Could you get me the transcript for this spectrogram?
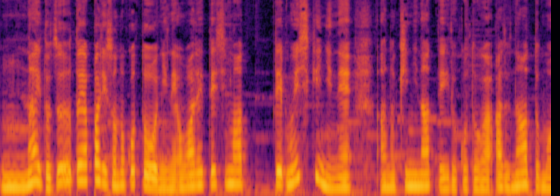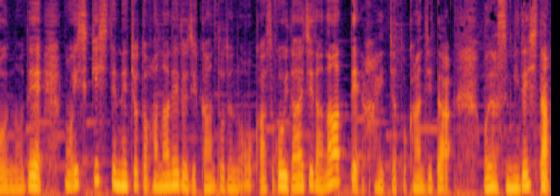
うん、ないとずっとやっぱりそのことにね追われてしまってで無意識にねあの気になっていることがあるなと思うのでもう意識してねちょっと離れる時間取るのがすごい大事だなってはいちょっと感じたお休みでした。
